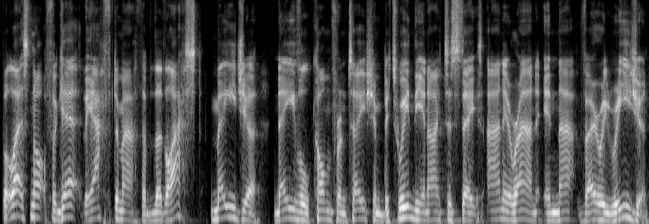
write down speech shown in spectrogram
But let's not forget the aftermath of the last major naval confrontation between the United States and Iran in that very region.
